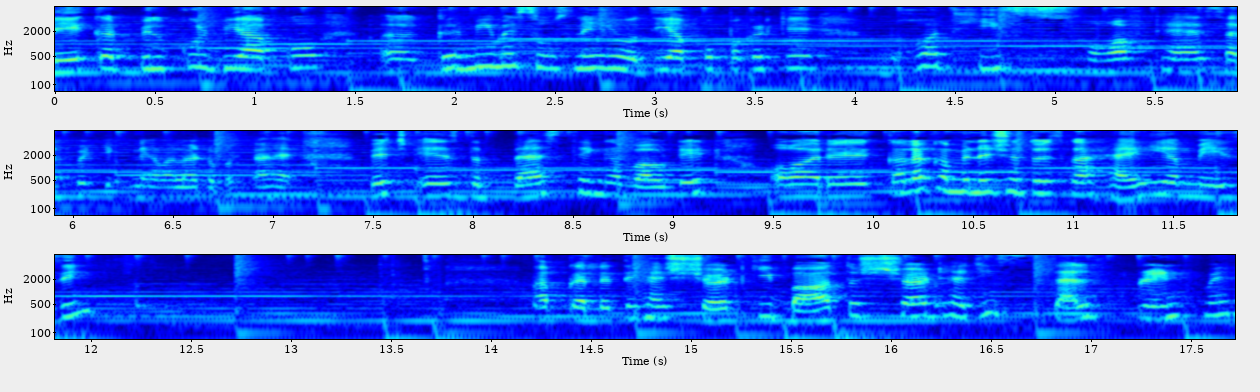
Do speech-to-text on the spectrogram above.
लेकर बिल्कुल भी आपको गर्मी महसूस नहीं होती, आपको पकड़ के बहुत ही सॉफ्ट है, सर पे टिकने वाला दुपट्टा है which is the best thing about it और कलर कम्बिनेशन तो इसका है ही अमेजिंग अब कर लेते हैं शर्ट की बात। तो शर्ट है जी सेल्फ प्रिंट में।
